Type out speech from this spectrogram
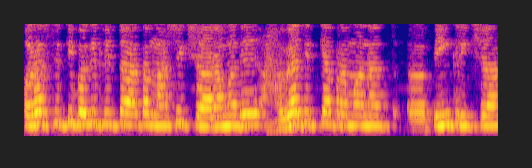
परिस्थिती बघितली तर आता नाशिक शहरामध्ये हव्या तितक्या प्रमाणात पिंक रिक्षा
